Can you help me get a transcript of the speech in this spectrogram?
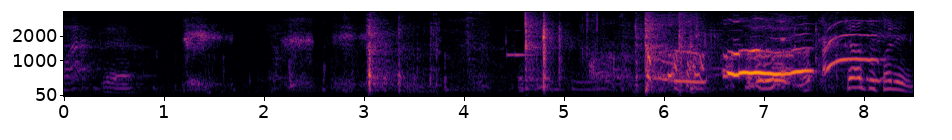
Yeah. Show the footage.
